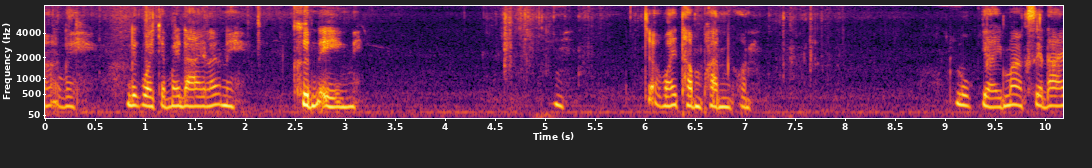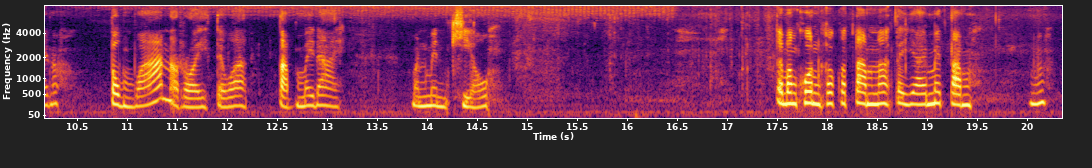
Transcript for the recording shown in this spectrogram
มากเลย นึกว่าจะไม่ได้แล้วนี่ ขึ้นเองนี่ จะเอาไว้ทำพันก่อน ลูกใหญ่มากเสียดายเนาะ ต้มหวานอร่อย แต่ว่าตับไม่ได้ มันเหม็นเขียว แต่บางคนเขาก็ตำนะ แต่ยายไม่ตำ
